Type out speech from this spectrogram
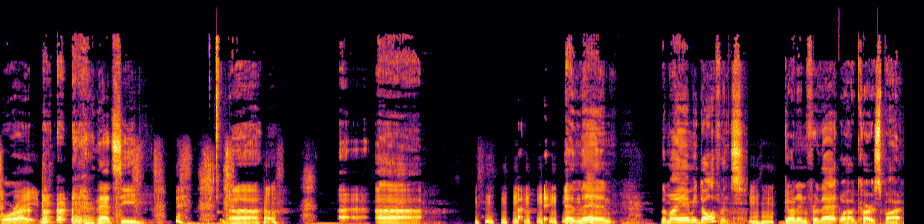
for right. that seed. Uh, uh, uh, and then the Miami Dolphins mm-hmm. gunning for that wild card spot.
